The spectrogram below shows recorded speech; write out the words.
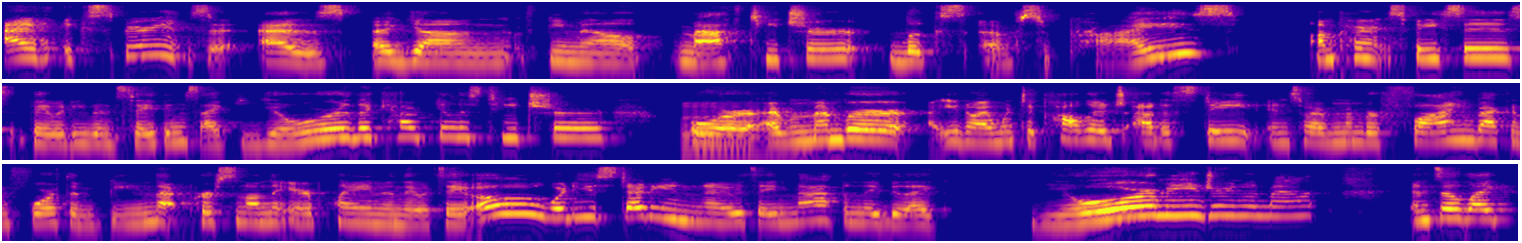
I experience it as a young female math teacher. Looks of surprise on parents' faces. They would even say things like, You're the calculus teacher. Mm. Or I hmm. remember, you know, I went to college out of state. And so I remember flying back and forth and being that person on the airplane. And they would say, Oh, what are you studying? And I would say math. And they'd be like, You're majoring in math. And so, like,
